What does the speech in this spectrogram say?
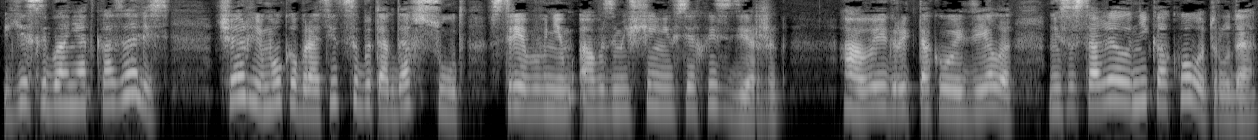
Если бы они отказались, Чарли мог обратиться бы тогда в суд с требованием о возмещении всех издержек, а выиграть такое дело не составляло никакого труда.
